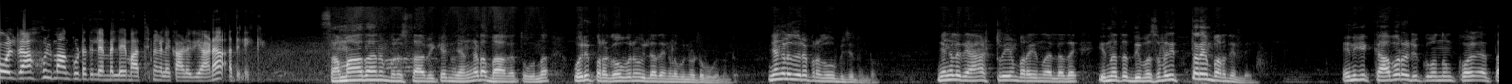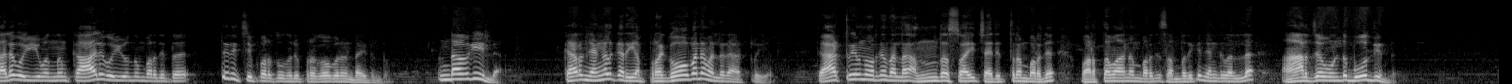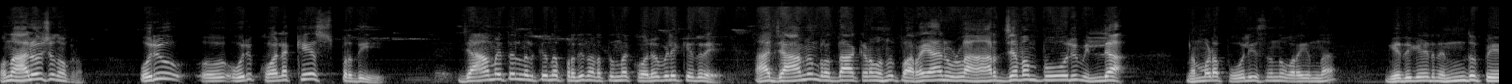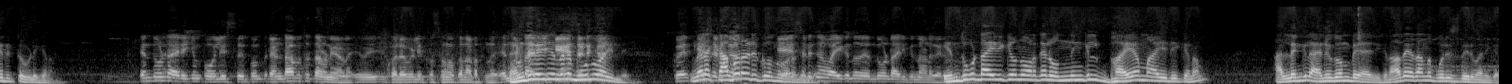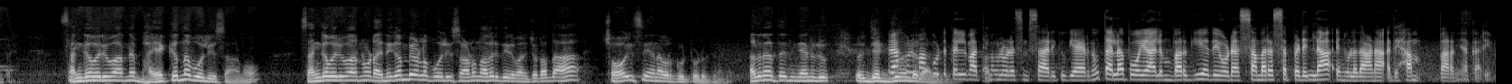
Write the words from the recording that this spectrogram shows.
ഇപ്പോൾ Rahul Mankoottathil M L A മാധ്യമങ്ങളെ കാണുകയാണ്. അതിലേക്ക്. സമാധാനം പുനഃസ്ഥാപിക്കാൻ ഞങ്ങളുടെ ഭാഗത്തു നിന്ന് ഒരു പ്രകോപനവും ഇല്ലാതെ ഞങ്ങൾ മുന്നോട്ട് പോകുന്നുണ്ട്. ഞങ്ങൾ ഇതുവരെ പ്രകോപിപ്പിച്ചിട്ടുണ്ടോ? ഞങ്ങൾ രാഷ്ട്രീയം പറയുന്നതല്ലാതെ ഇന്നത്തെ ദിവസം വരെ ഇത്രയും പറഞ്ഞില്ലേ? എനിക്ക് കവർ ഒരുക്കുമെന്നും തല കൊയ്യുമെന്നും കാൽ കൊയ്യുമെന്നും പറഞ്ഞിട്ട് തിരിച്ചിപ്പുറത്തു നിന്നൊരു പ്രകോപനം ഉണ്ടായിട്ടുണ്ടോ? ഉണ്ടാവുകയില്ല. കാരണം ഞങ്ങൾക്കറിയാം പ്രകോപനമല്ല രാഷ്ട്രീയം. രാഷ്ട്രീയം എന്ന് പറഞ്ഞാൽ നല്ല അന്തസ്സായി ചരിത്രം പറഞ്ഞ് വർത്തമാനം പറഞ്ഞ് സംവദിക്കാൻ ഞങ്ങൾക്ക് നല്ല ആർജവമുണ്ട് ബോധ്യമുണ്ട്. ഒന്ന് ആലോചിച്ച് നോക്കണം. ഒരു ഒരു കൊലക്കേസ് പ്രതി ജാമ്യത്തിൽ നിൽക്കുന്ന പ്രതി നടത്തുന്ന കൊലവിളിക്കെതിരെ ആ ജാമ്യം റദ്ദാക്കണമെന്ന് പറയാനുള്ള ആർജവം പോലും ഇല്ല. നമ്മുടെ പോലീസ് എന്ന് പറയുന്ന ഗതികേടിന് എന്ത് പേരിട്ട് വിളിക്കണം? എന്തുകൊണ്ടായിരിക്കും പോലീസ് ഇപ്പം രണ്ടാമത്തെ തവണയാണ് ഈ കൊലവിളി പ്രസംഗമൊക്കെ നടത്തുന്നത്? ഇന്നലെ കേസെടുക്കാൻ- മൂന്നും ആയില്ലേ കേ- ഇന്നലെ കേസെടുക്കാൻ- കബർ എടുക്കുമെന്ന് പറഞ്ഞില്ലേ? കേസെടുക്കാൻ വൈകുന്നത് എന്തുകൊണ്ടായിരിക്കും എന്നാണ് എന്തുകൊണ്ടായിരിക്കും എന്ന് പറഞ്ഞാൽ ഒന്നെങ്കിൽ ഭയമായിരിക്കണം അല്ലെങ്കിൽ അനുകമ്പയായിരിക്കണം. അതേതാണ് പോലീസ് തീരുമാനിക്കട്ടെ. സംഘപരിവാറിനെ ഭയക്കുന്ന പോലീസാണോ? സംഘപരിവാറിനോട് അനുകമ്പയുള്ള പോലീസാണോ എന്ന് അവർ തീരുമാനിച്ചോട്ടെ. അത് ആ ചോയ്സ് ഞാൻ അവർക്ക് വിട്ടുകൊടുക്കുകയാണ് അതിനകത്ത് ഞാനൊരു ജഡ്ജ്മെന്റ് മാങ്കൂട്ടത്തിൽ മാധ്യമങ്ങളോട് സംസാരിക്കുകയായിരുന്നു. തല പോയാലും വർഗീയതയോട് സമരസപ്പെടില്ല എന്നുള്ളതാണ് അദ്ദേഹം പറഞ്ഞ കാര്യം.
